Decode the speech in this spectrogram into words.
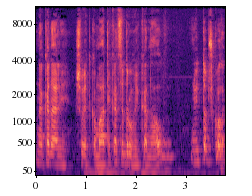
на каналі Швидкоматика, це другий канал від топ-школи.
